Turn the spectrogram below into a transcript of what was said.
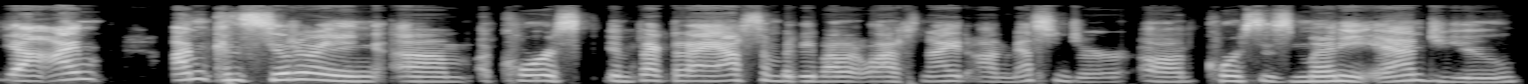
Yeah, I'm I'm considering um, a course. In fact, I asked somebody about it last night on Messenger. Uh, courses money and you,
